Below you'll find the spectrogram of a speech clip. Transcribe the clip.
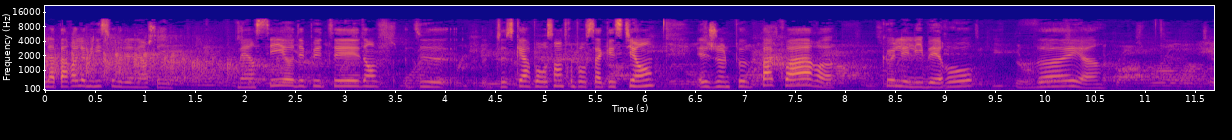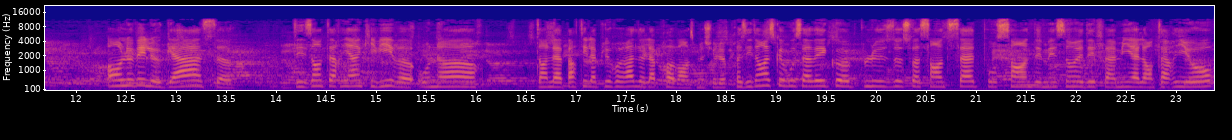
La parole au ministre de l'Énergie. Merci au député de, Scarborough Centre pour sa question. Et je ne peux pas croire que les libéraux veuillent enlever le gaz des Ontariens qui vivent au nord, dans la partie la plus rurale de la province. Monsieur le Président, est-ce que vous savez que plus de 67% des maisons et des familles à l'Ontario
